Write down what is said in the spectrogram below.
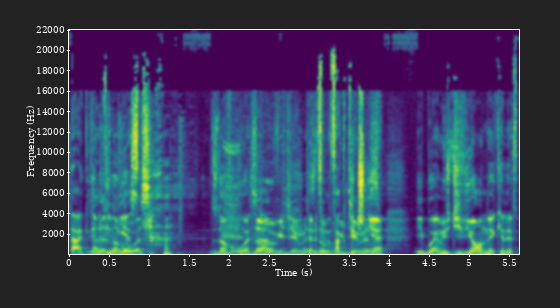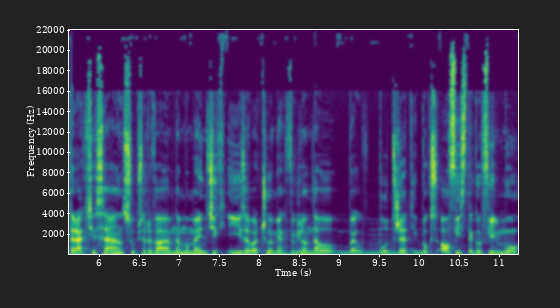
tak, ale znowu jest... USA. Znowu USA. Znowu widzimy. Ten film faktycznie widzimy. i byłem zdziwiony, kiedy w trakcie seansu przerwałem na momencik i zobaczyłem, jak wyglądał budżet i box office tego filmu.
